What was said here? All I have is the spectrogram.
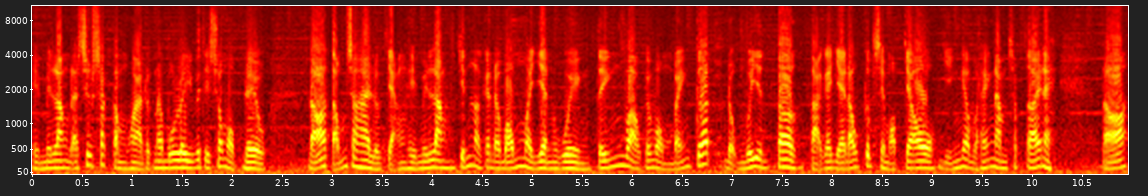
thì Milan đã xuất sắc cầm hòa được Napoli với tỷ số một đều đó tổng sau hai lượt trận thì Milan chính là cái đội bóng mà giành quyền tiến vào cái vòng bán kết đụng với Inter tại cái giải đấu cúp C1 châu Âu diễn ra vào tháng 5 sắp tới này. Đó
